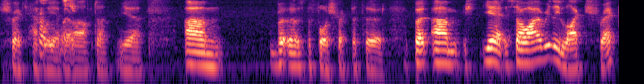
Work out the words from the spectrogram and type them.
Shrek Happily Probably. Ever After. Yeah. Um, but it was before Shrek the Third. But um, yeah, so I really liked Shrek.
